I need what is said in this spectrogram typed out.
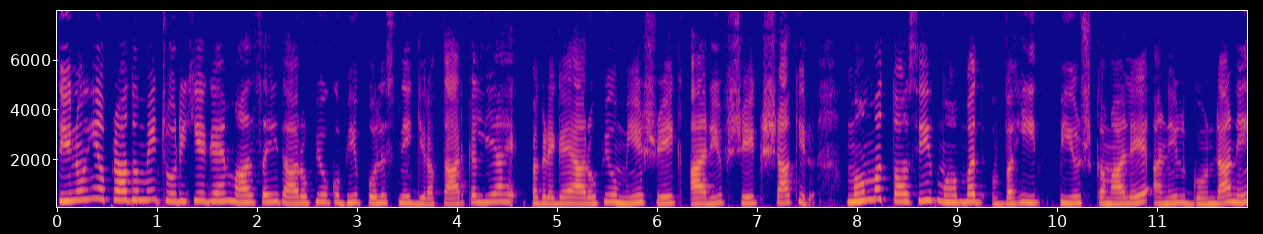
तीनों ही अपराधों में चोरी किए गए माल सहित आरोपियों को भी पुलिस ने गिरफ़्तार कर लिया है। पकड़े गए आरोपियों में शेख आरिफ शेख शाकिर मोहम्मद तौसीफ मोहम्मद वहीद पीयूष कमाले अनिल गोंडा ने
